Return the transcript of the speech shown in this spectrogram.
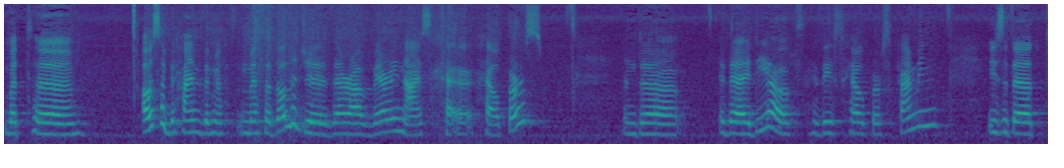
but uh, also behind the methodology there are very nice he helpers, and uh, the idea of these helpers coming is that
